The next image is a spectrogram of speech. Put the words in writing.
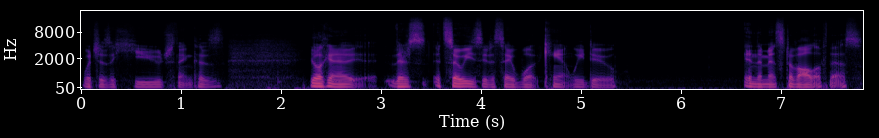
which is a huge thing cuz you're looking at it, there's it's so easy to say what can't we do in the midst of all of this.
